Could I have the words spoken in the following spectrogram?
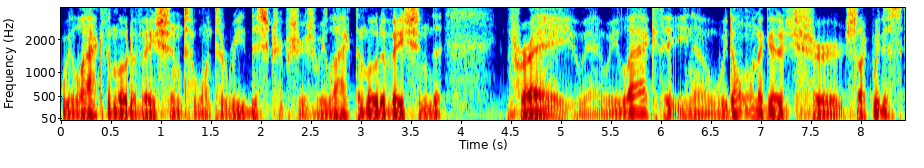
we lack the motivation to want to read the scriptures. We lack the motivation to pray. We lack the, you know, we don't want to go to church. Like we just,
